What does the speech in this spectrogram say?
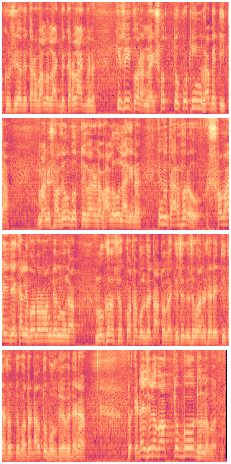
অখুশি হবে, কারও ভালো লাগবে, কারও লাগবে না। কিছুই করার নাই। সত্য কঠিনভাবে তিতা। মানুষ হজম করতে পারে না, ভালোও লাগে না। কিন্তু তারপরেও সবাই যে খালি মনোরঞ্জনমূলক, মুখরোচক কথা বলবে তা তো না। কিছু কিছু মানুষের এই তিতা সত্য কথাটাও তো বলতে হবে, তাই না? তো এটাই ছিল বক্তব্য। ধন্যবাদ।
